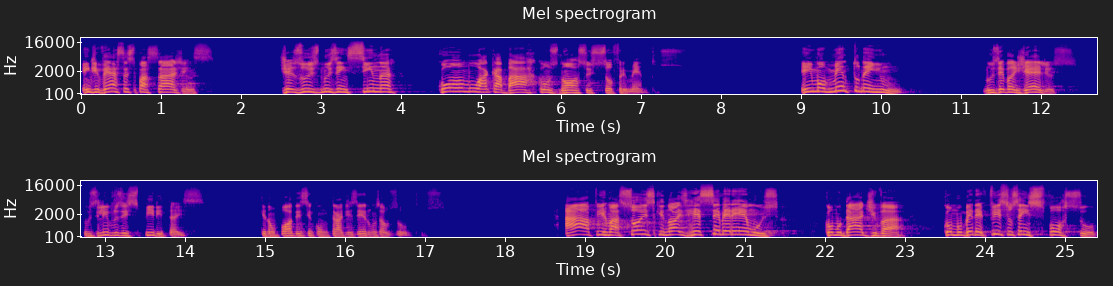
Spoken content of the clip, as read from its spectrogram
Em diversas passagens, Jesus nos ensina como acabar com os nossos sofrimentos. Em momento nenhum, nos evangelhos, nos livros espíritas, que não podem se contradizer uns aos outros, há afirmações que nós receberemos como dádiva como benefício sem esforço,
